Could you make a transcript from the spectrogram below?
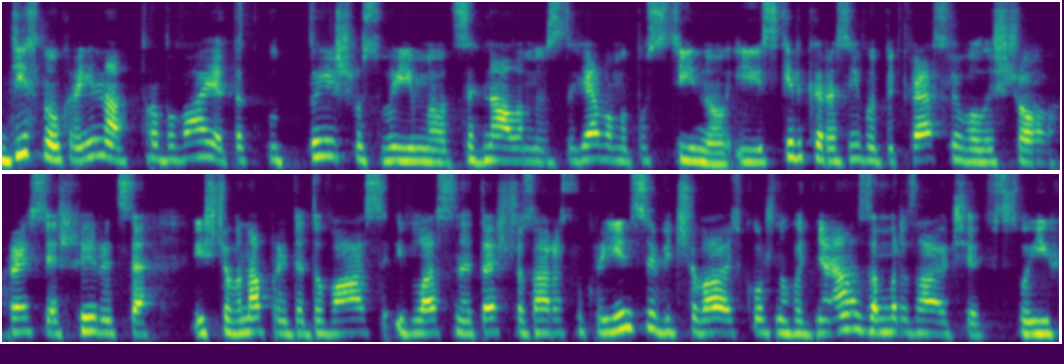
Дійсно, Україна пробиває таку тишу своїми от сигналами, заявами постійно. І скільки разів ви підкреслювали, що агресія шириться і що вона прийде до вас, і власне те, що зараз українці відчувають кожного дня, замерзаючи в своїх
